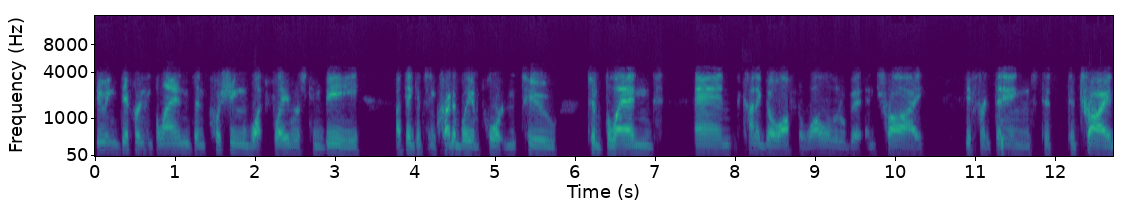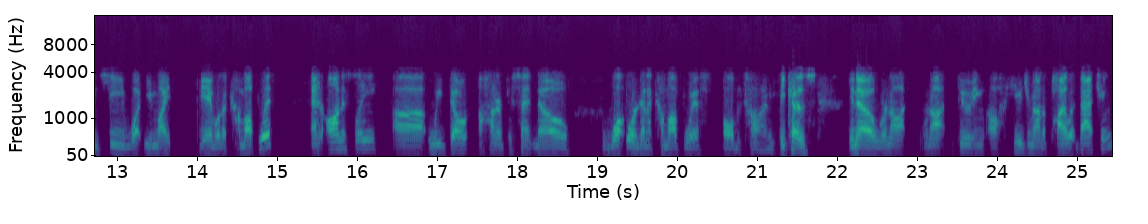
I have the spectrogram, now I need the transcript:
doing different blends and pushing what flavors can be, I think it's incredibly important to to blend and kind of go off the wall a little bit and try different things to to try and see what you might be able to come up with. And honestly, uh, we don't 100% know what we're going to come up with all the time because you know we're not we're not doing a huge amount of pilot batching.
